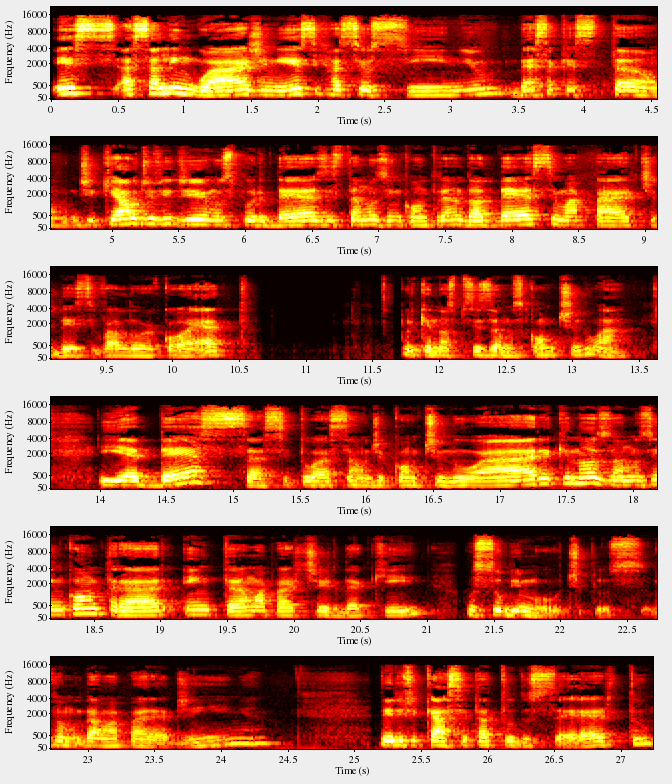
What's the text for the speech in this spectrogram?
Esse, essa linguagem, esse raciocínio dessa questão de que ao dividirmos por 10 estamos encontrando a décima parte desse valor correto, porque nós precisamos continuar. E é dessa situação de continuar é que nós vamos encontrar, então, a partir daqui, os submúltiplos. Vamos dar uma paradinha, verificar se está tudo certo.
